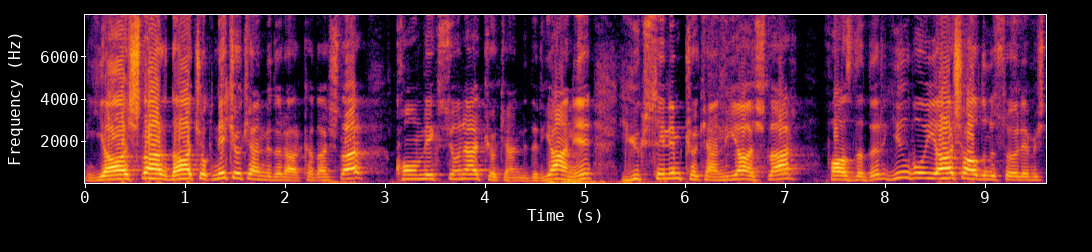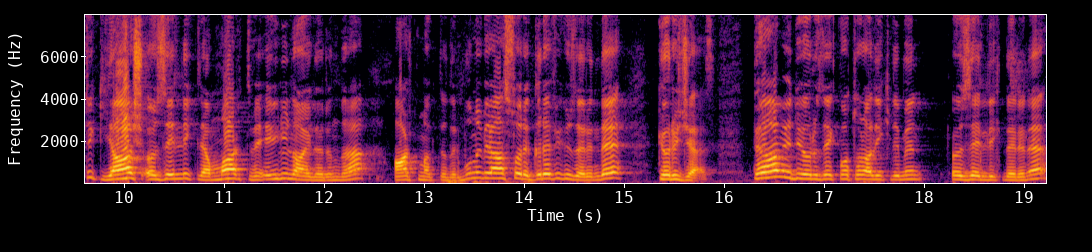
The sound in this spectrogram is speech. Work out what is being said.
yağışlar daha çok ne kökenlidir arkadaşlar? Konveksiyonel kökenlidir. Yani yükselim kökenli yağışlar fazladır. Yıl boyu yağış aldığını söylemiştik. Yağış özellikle Mart ve Eylül aylarında artmaktadır. Bunu biraz sonra grafik üzerinde göreceğiz. Devam ediyoruz ekvatoral iklimin özelliklerine.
